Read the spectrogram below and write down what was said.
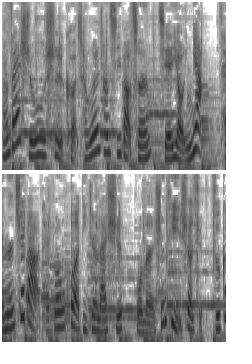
防灾食物是可常温长期保存且有营养，才能确保台风或地震来时，我们身体摄取足够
